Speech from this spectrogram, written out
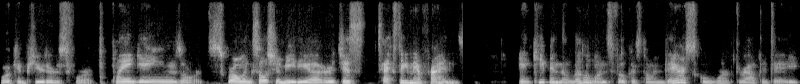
or computers for playing games or scrolling social media or just texting their friends. And keeping the little ones focused on their schoolwork throughout the day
